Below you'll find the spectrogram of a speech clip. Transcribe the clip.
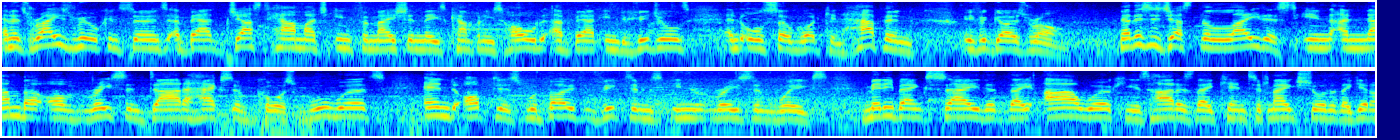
and it's raised real concerns about just how much information these companies hold about individuals and also what can happen if it goes wrong. Now, this is just the latest in a number of recent data hacks, of course. Woolworths and Optus were both victims in recent weeks. Medibank say that they are working as hard as they can to make sure that they get on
